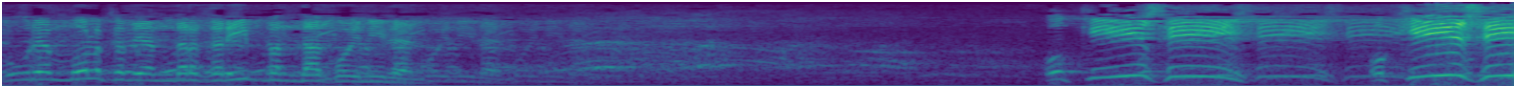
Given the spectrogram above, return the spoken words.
پورے ملک دے اندر غریب بندہ کوئی نہیں رہا وہ کی سی؟ وہ کی سی؟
